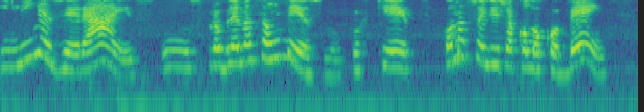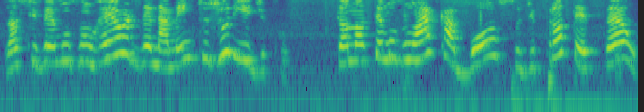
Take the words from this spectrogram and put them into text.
Em linhas gerais, os problemas são o mesmo, porque, como a Sueli já colocou bem, nós tivemos um reordenamento jurídico. Então, nós temos um arcabouço de proteção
